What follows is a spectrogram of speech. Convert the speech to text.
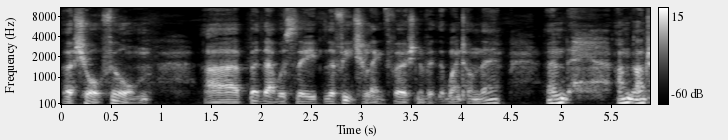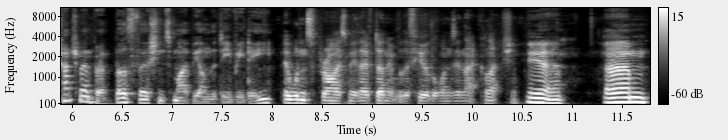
a short film, uh, but that was the, the feature length version of it that went on there. And I'm, I'm trying to remember, both versions might be on the DVD. It wouldn't surprise me. They've done it with a few of the ones in that collection. Yeah. Um,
